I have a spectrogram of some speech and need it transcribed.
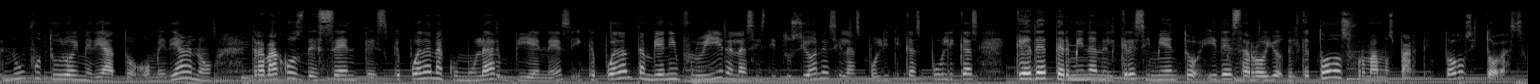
en un futuro inmediato o mediano trabajos decentes que puedan acumular bienes y que puedan también influir en las instituciones y las políticas públicas que determinan el crecimiento y desarrollo del que todos formamos parte, todos y todas.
